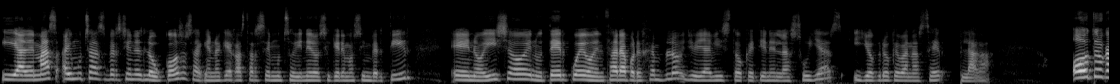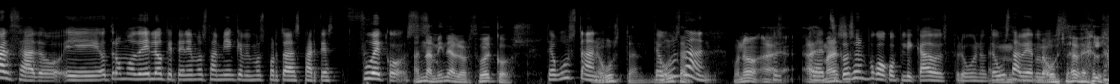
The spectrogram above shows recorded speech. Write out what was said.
y además hay muchas versiones low cost, o sea que no hay que gastarse mucho dinero si queremos invertir. En Oisho, en Uterque o en Zara, por ejemplo, yo ya he visto que tienen las suyas y yo creo que van a ser plaga. Otro calzado, eh, otro modelo que tenemos también que vemos por todas partes, zuecos. Anda, mira, los zuecos. ¿Te gustan? Me gustan. ¿Te me gustan? Bueno, a- Pues, además. chicos son un poco complicados, pero bueno, te gusta mm, verlos. Me gusta verlos.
